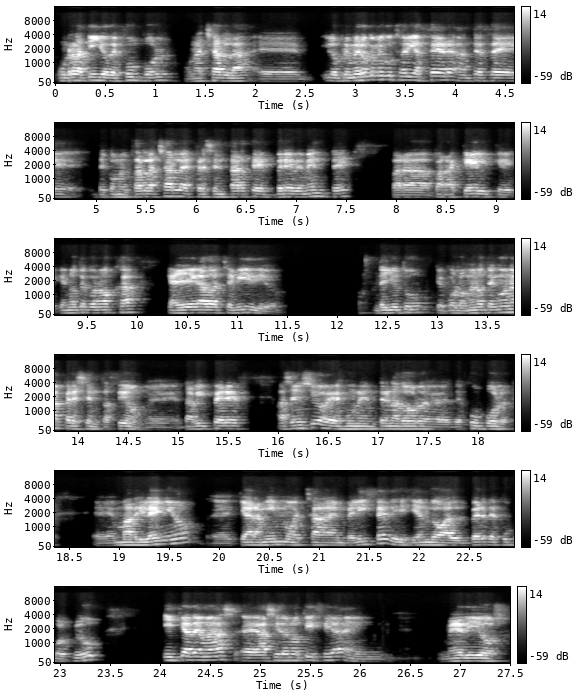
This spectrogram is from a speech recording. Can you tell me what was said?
un ratillo de fútbol, una charla. Eh, y lo primero que me gustaría hacer antes de, comenzar la charla es presentarte brevemente para, aquel que, no te conozca, que haya llegado a este vídeo de YouTube, que por lo menos tenga una presentación. Eh, David Pérez Asensio es un entrenador eh, de fútbol madrileño que ahora mismo está en Belice dirigiendo al Verde Fútbol Club y que además ha sido noticia en, medios,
